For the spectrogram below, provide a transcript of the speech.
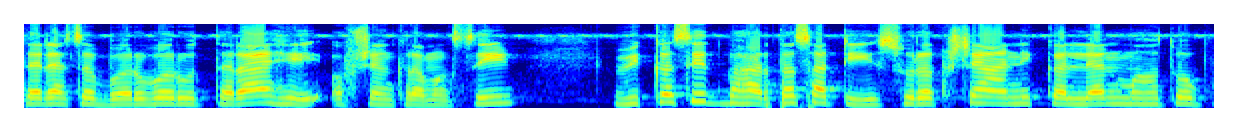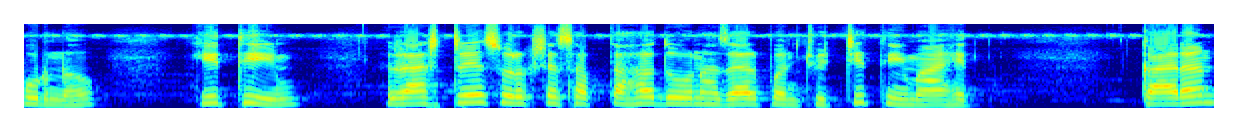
तर याचं बरोबर उत्तर आहे ऑप्शन क्रमांक सी विकसित भारतासाठी सुरक्षा आणि कल्याण महत्त्वपूर्ण. ही थीम राष्ट्रीय सुरक्षा सप्ताह दोन हजार पंचवीसची थीम आहेत कारण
